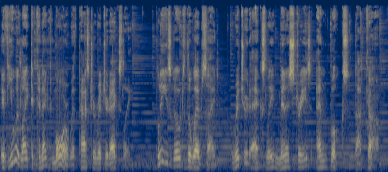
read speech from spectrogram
If you would like to connect more with Pastor Richard Exley, please go to the website richardexleyministriesandbooks.com.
